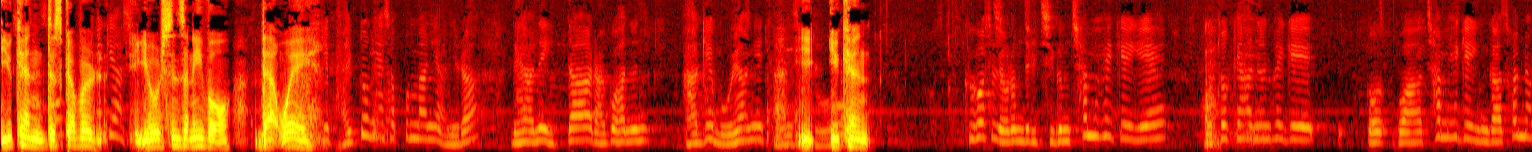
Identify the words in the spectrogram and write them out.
You can discover your sins and evil that way. 이게 발동해서뿐만 상태만이 아니라 내 안에 있다라고 하는 악의 모양에 You, 대해서도 you can 그것을 여러분들이 지금 참 회개에 어떻게 하는 회개와 참 회개인가 설명해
